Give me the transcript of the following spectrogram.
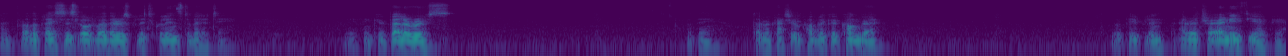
and for other places, Lord, where there is political instability. We think of Belarus, for the Democratic Republic of Congo, for the people in Eritrea and Ethiopia.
